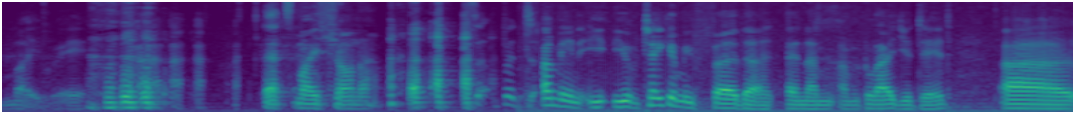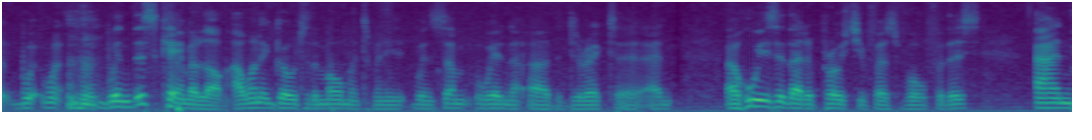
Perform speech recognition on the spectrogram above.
that's my shona so, but i mean you, have taken me further and i'm, I'm glad you did uh, when, mm-hmm. when, this came along, I want to go to the moment when he, when some when uh, the director and uh, who is it that approached you first of all for this, and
